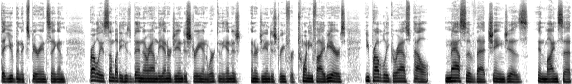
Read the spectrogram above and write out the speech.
that you've been experiencing. And probably as somebody who's been around the energy industry and worked in the energy industry for 25 years, you probably grasp how massive that change is in mindset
